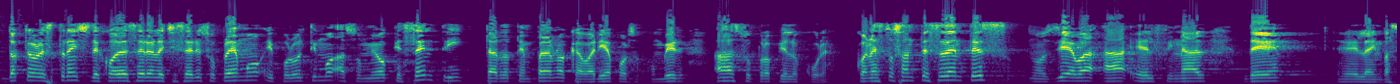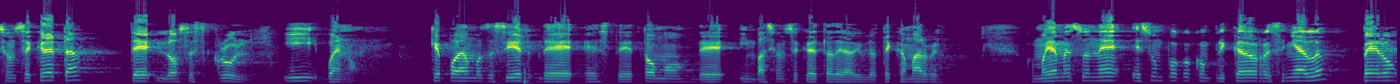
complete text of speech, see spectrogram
Doctor Strange dejó de ser el hechicero supremo y por último asumió que Sentry tarde o temprano acabaría por sucumbir a su propia locura. Con estos antecedentes nos lleva a el final de eh, la invasión secreta de los Skrull. Y bueno, ¿qué podemos decir de este tomo de invasión secreta de la biblioteca Marvel? Como ya mencioné, es un poco complicado reseñarlo, pero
